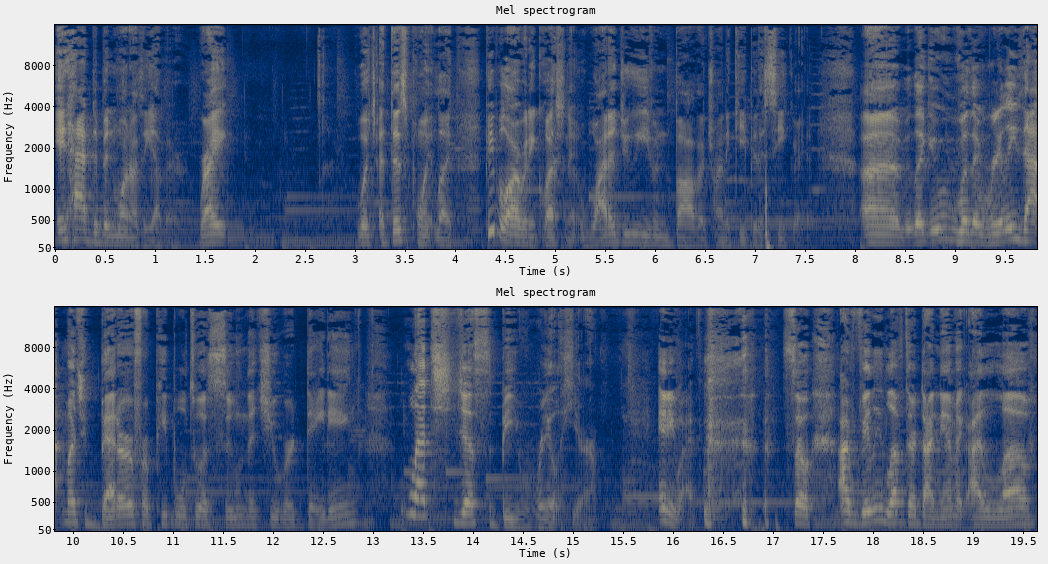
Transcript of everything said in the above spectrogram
It had to have been one or the other, right? Which at this point, like people already question it. Why did you even bother trying to keep it a secret? Uh, like, was it really that much better for people to assume that you were dating? Let's just be real here. Anyway, so I really love their dynamic. I love,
